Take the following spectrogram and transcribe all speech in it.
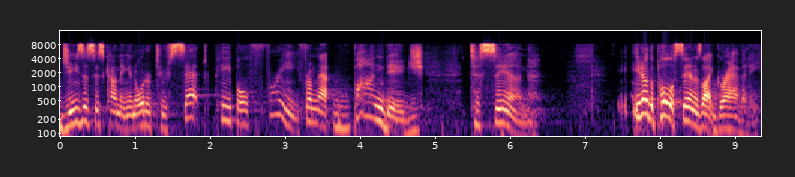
Jesus is coming in order to set people free from that bondage to sin. You know, the pull of sin is like gravity.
